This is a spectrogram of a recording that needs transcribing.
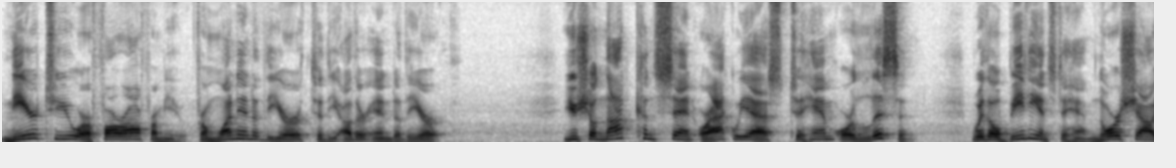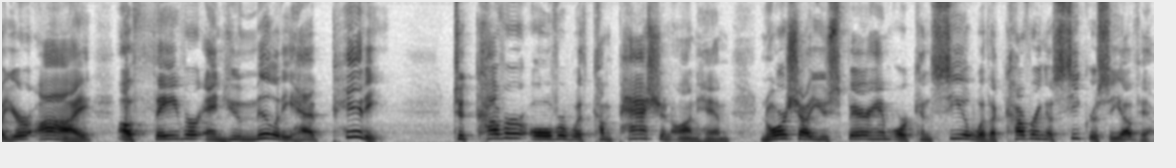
near to you or far off from you, from one end of the earth to the other end of the earth. You shall not consent or acquiesce to him or listen with obedience to him, nor shall your eye of favor and humility have pity to cover over with compassion on him, nor shall you spare him or conceal with a covering of secrecy of him.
